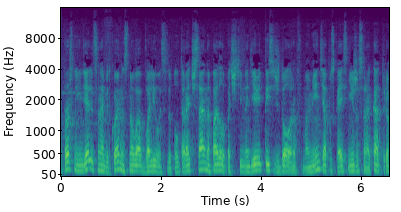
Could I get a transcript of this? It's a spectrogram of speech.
прошлой неделе цена биткоина снова обвалилась. За полтора часа она падала почти на 9 тысяч долларов, в моменте опускаясь ниже 43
